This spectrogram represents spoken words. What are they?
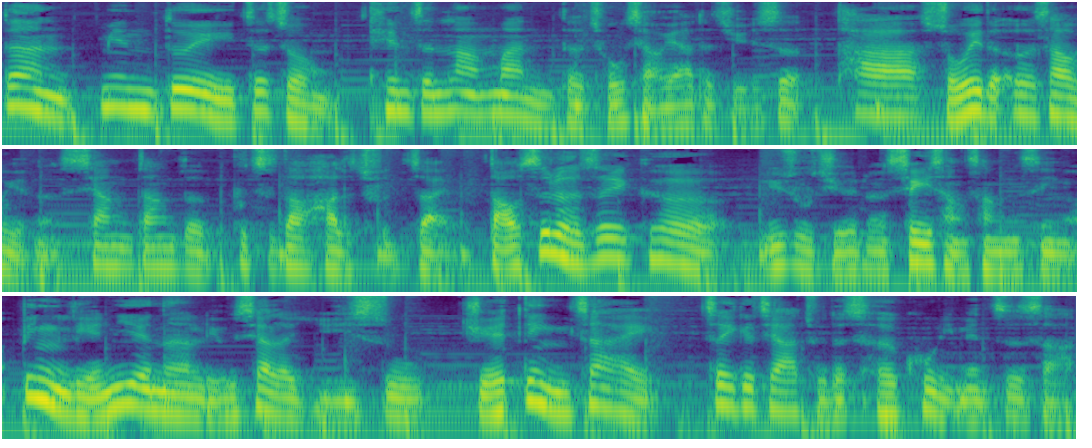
但面对这种天真浪漫的丑小鸭的角色，他所谓的二少爷呢，相当的不知道他的存在，导致了这个女主角呢非常伤心啊，并连夜呢留下了遗书，决定在这个家族的车库里面自杀，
